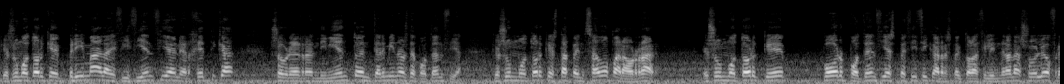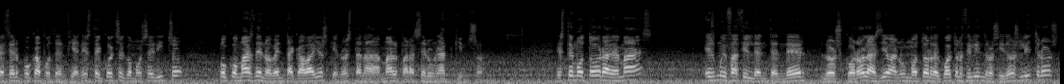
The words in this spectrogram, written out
Que es un motor que prima la eficiencia energética sobre el rendimiento en términos de potencia, que es un motor que está pensado para ahorrar, es un motor que por potencia específica respecto a la cilindrada suele ofrecer poca potencia. En este coche, como os he dicho, poco más de 90 caballos, que no está nada mal para ser un Atkinson. Este motor, además, es muy fácil de entender. Los Corollas llevan un motor de 4 cilindros y 2 litros.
